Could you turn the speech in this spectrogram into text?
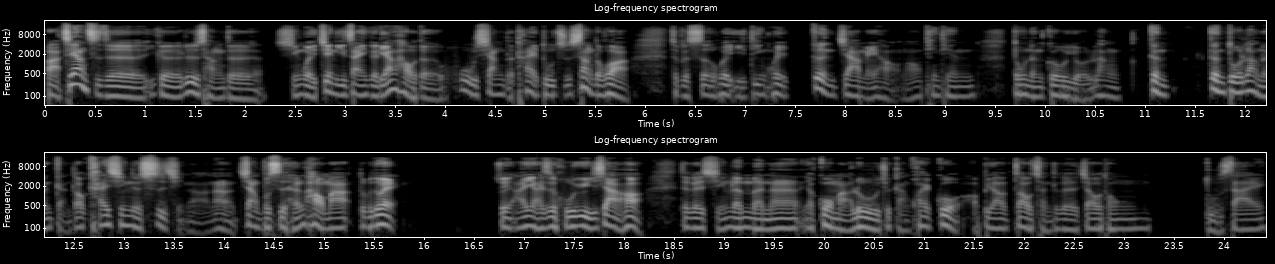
把这样子的一个日常的行为建立在一个良好的互相的态度之上的话，这个社会一定会更加美好，然后天天都能够有让更更多让人感到开心的事情啊，那这样不是很好吗？对不对？所以阿燕还是呼吁一下哈，这个行人们呢要过马路就赶快过，好不要造成这个交通堵塞，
